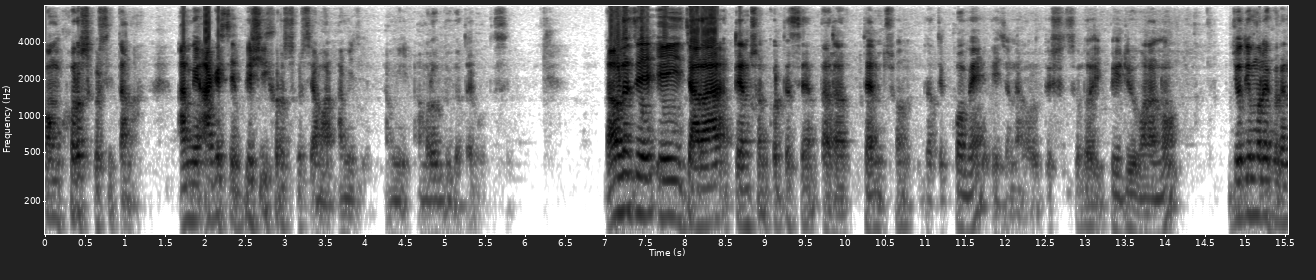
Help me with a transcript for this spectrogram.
কম খরচ করছি তা না। আমি আগের চেয়ে বেশি খরচ করছি আমার, আমি আমি, আমার অভিজ্ঞতায় বলতেছি। তাহলে যে এই যারা টেনশন করতেছেন তারা টেনশন যাতে কমে, এই জন্য আমার উদ্দেশ্য ছিল এই ভিডিও বানানো। যদি মনে করেন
